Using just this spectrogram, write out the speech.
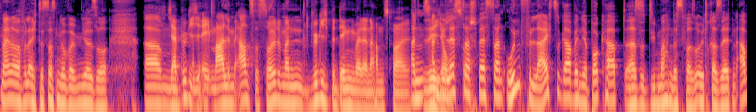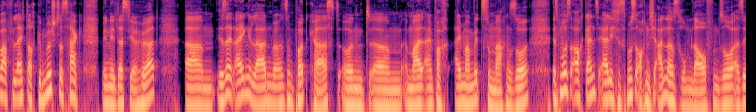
Nein, aber vielleicht ist das nur bei mir so. Ähm, ja, wirklich, ey, mal im Ernst, das sollte man wirklich bedenken bei der Namenswahl. An, an die Lester-Schwestern und vielleicht sogar, wenn ihr Bock habt, also die machen das zwar so ultra selten, aber vielleicht auch gemischtes Hack, wenn ihr das hier hört. Ähm, ihr seid eingeladen bei uns im Podcast und ähm, mal einfach einmal mitzumachen, so es muss auch ganz ehrlich, es muss auch nicht andersrum laufen. So. Also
